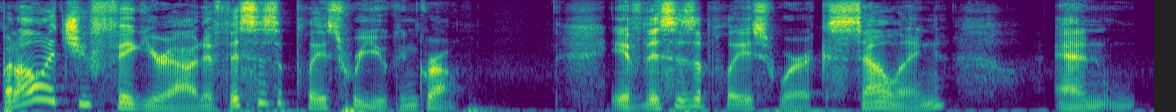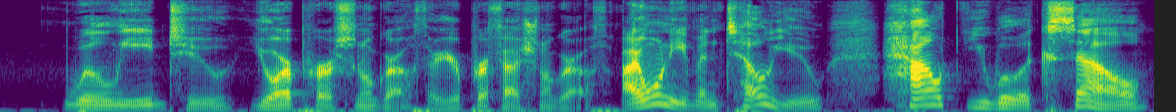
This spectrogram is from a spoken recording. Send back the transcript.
But I'll let you figure out if this is a place where you can grow. If this is a place where excelling and will lead to your personal growth or your professional growth. I won't even tell you how you will excel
